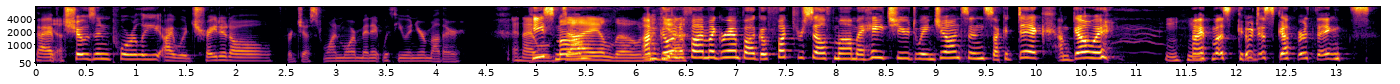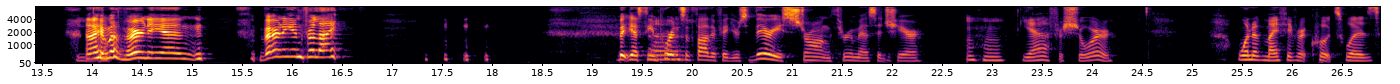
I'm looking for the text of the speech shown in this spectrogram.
I have chosen poorly. I would trade it all for just one more minute with you and your mother. And I Peace, will Mom. die alone. I'm going Yeah. to find my grandpa. Go fuck yourself, mom. I hate you, Dwayne Johnson. Suck a dick. I'm going. Mm-hmm. I must go discover things. I'm a Vernian. Vernian for life. but yes, the importance Uh. of father figures. Very strong through message here. Yeah, for sure. One of my favorite quotes was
